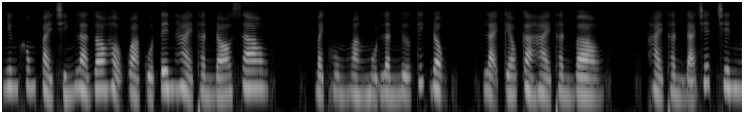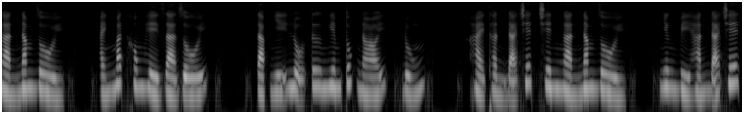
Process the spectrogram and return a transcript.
Nhưng không phải chính là do hậu quả của tên hải thần đó sao? Bạch Hùng Hoàng một lần nữa kích động. Lại kéo cả hải thần vào. Hải thần đã chết trên ngàn năm rồi. Ánh mắt không hề giả dối. Tạp nhĩ lộ tư nghiêm túc nói. Đúng. Hải thần đã chết trên ngàn năm rồi. Nhưng vì hắn đã chết,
